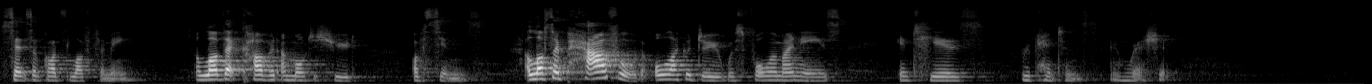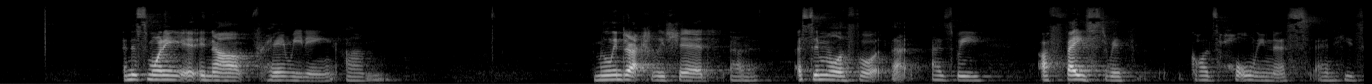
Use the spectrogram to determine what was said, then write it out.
sense of God's love for me. A love that covered a multitude of sins. A love so powerful that all I could do was fall on my knees in tears, repentance, and worship. And this morning in our prayer meeting, um, Melinda actually shared uh, a similar thought that as we are faced with God's holiness and His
